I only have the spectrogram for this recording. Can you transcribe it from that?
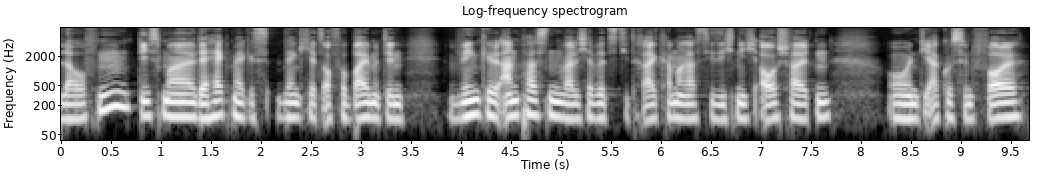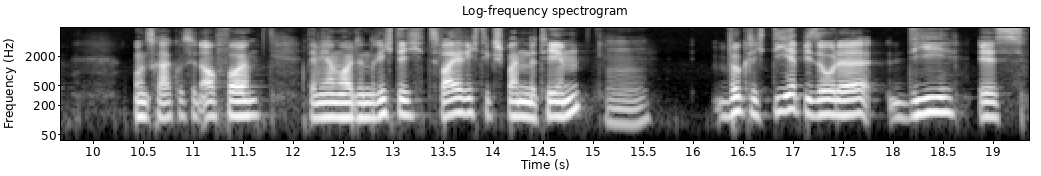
laufen. Diesmal der Hackmack ist, denke ich, jetzt auch vorbei mit den Winkel anpassen, weil ich habe jetzt die drei Kameras, die sich nicht ausschalten und die Akkus sind voll. Unsere Akkus sind auch voll, denn wir haben heute ein richtig, zwei richtig spannende Themen. Mhm wirklich die Episode, die ist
